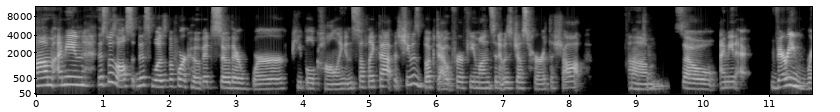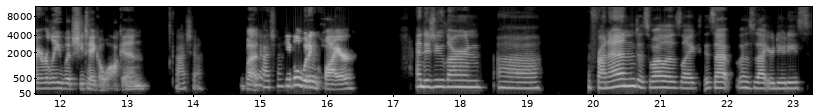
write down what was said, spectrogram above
Um, I mean, this was also this was before COVID, so there were people calling and stuff like that, but she was booked out for a few months and it was just her at the shop. Gotcha. Um, so I mean, very rarely would she take a walk-in, Gotcha. But gotcha. people would inquire. And did you learn uh the front end as well as like is that was that your duties?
